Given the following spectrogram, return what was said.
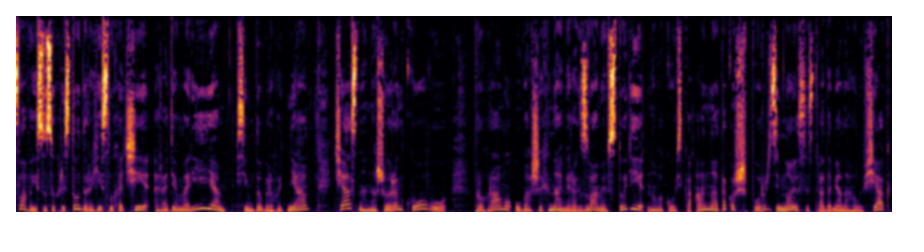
Слава Ісусу Христу, дорогі слухачі Радіо Марія. Всім доброго дня. Час на нашу ранкову програму у ваших намірах. З вами в студії Новаковська Анна, а також поруч зі мною сестра Дам'яна Галущак.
